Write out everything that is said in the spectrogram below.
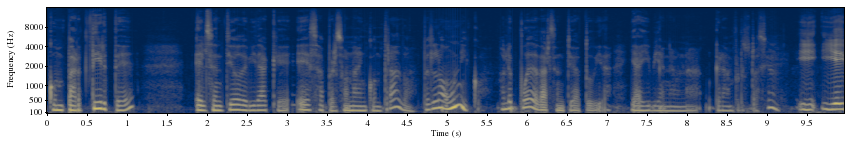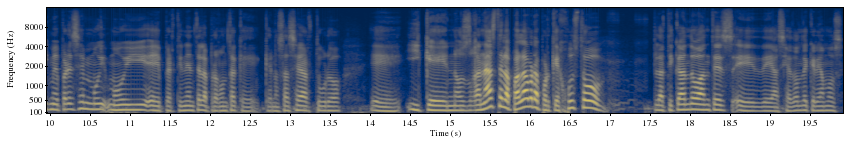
compartirte el sentido de vida que esa persona ha encontrado. Es lo único, no le puede dar sentido a tu vida. Y ahí viene una gran frustración. Y, y, me parece muy, muy eh, pertinente la pregunta que, que nos hace Arturo eh, y que nos ganaste la palabra, porque justo platicando antes eh, de hacia dónde queríamos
